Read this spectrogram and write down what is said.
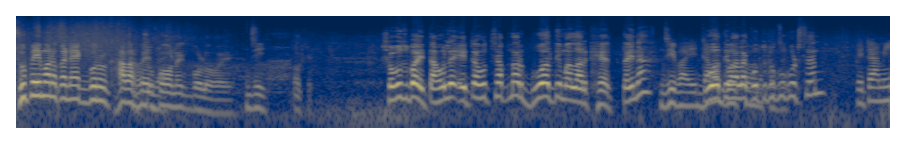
ঝুপেই মনে করেন এক গরুর খাবার হয়ে যায়। অনেক বড় হয়। জি। ওকে। সবুজ ভাই তাহলে এটা হচ্ছে আপনার গুয়াতিমালার ক্ষেত তাই না? জি ভাই গুয়াতিমালা কতটুকু করছেন? এটা আমি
